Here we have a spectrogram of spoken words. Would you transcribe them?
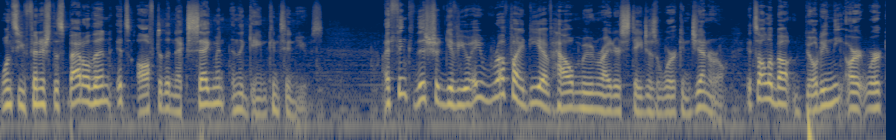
Once you finish this battle then, it's off to the next segment and the game continues. I think this should give you a rough idea of how Moonrider's stages work in general. It's all about building the artwork,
